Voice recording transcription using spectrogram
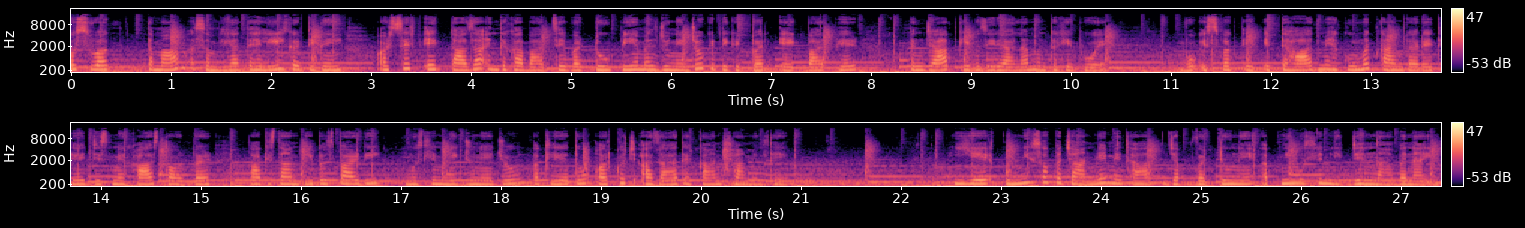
उस वक्त तमाम असम्बलियाँ तहलील करती गईं और सिर्फ़ एक ताज़ा इंतबात से Wattoo P M L Junejo के टिकट पर एक बार फिर पंजाब के वज़ीर अला मुंतखब हुए। वो इस वक्त एक इतिहाद में हुकूमत कायम कर रहे थे, जिसमें ख़ास तौर पर Pakistan Peoples Party, Muslim League Junejo, अकलीतों और कुछ आज़ाद अरकान शामिल थे। ये उन्नीस में था जब वट्टू ने अपनी मुस्लिम लीग जिन्ना बनाई,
